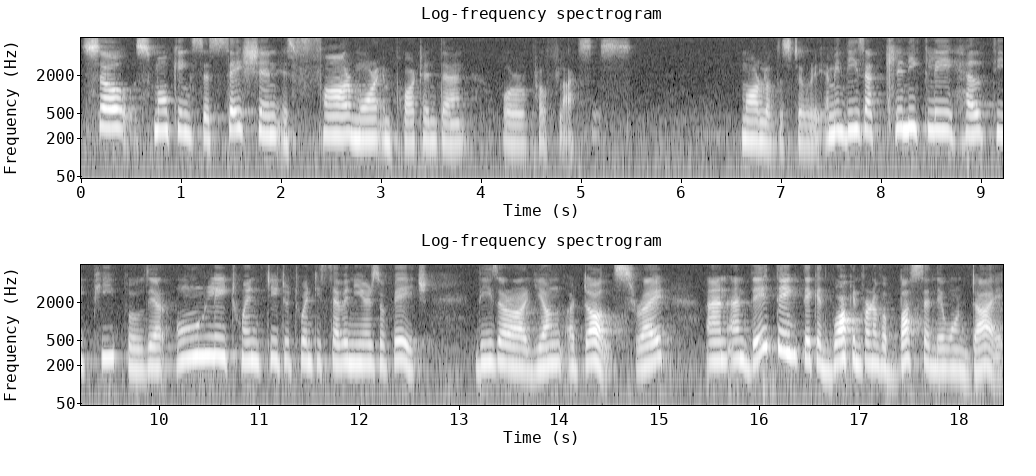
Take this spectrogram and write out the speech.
So smoking cessation is far more important than oral prophylaxis moral of the story. I mean, these are clinically healthy people. They are only 20 to 27 years of age. These are our young adults, right? And, and they think they can walk in front of a bus and they won't die.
